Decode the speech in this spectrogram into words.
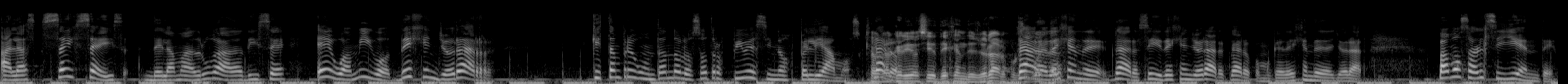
a las 6.06 de la madrugada dice, Evo amigo, dejen llorar. ¿Qué están preguntando los otros pibes si nos peleamos? Claro, claro. querido decir, dejen de llorar, por Claro, dejen de, claro, sí, dejen llorar, claro, como que dejen de llorar. Vamos al siguiente.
